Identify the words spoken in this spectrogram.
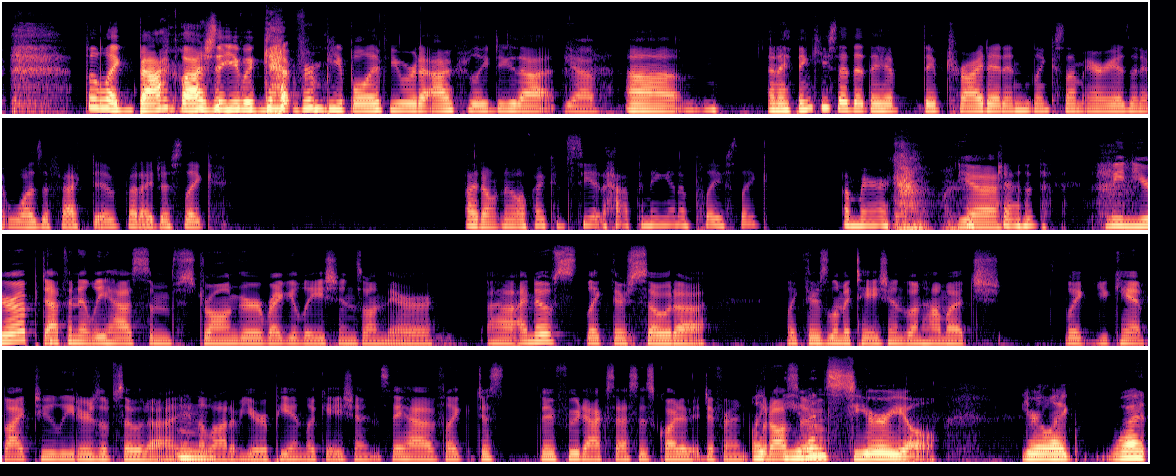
the like backlash that you would get from people if you were to actually do that Yeah. um and i think you said that they have they've tried it in like some areas and it was effective but i just like i don't know if i could see it happening in a place like america or Yeah. canada I mean, Europe definitely has some stronger regulations on their. Uh, I know, like their soda, like there's limitations on how much, like you can't buy two liters of soda in a Mm. lot of European locations. They have like just their food access is quite a bit different. Like but also, even cereal, you're like, what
